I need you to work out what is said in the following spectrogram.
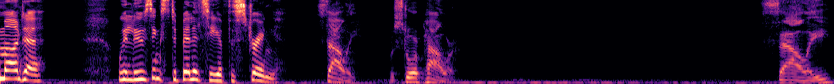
Commander, we're losing stability of the string. Sally, restore power. Sally,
